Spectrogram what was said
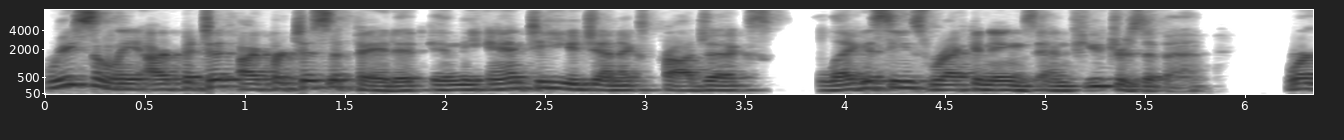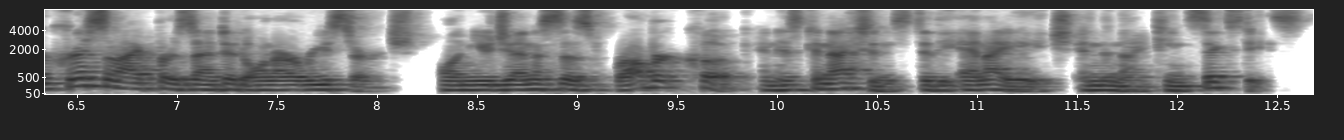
Recently, I, I participated in the Anti-Eugenics Project's Legacies, Reckonings, and Futures event, where Chris and I presented on our research on eugenicist Robert Cook and his connections to the NIH in the 1960s.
